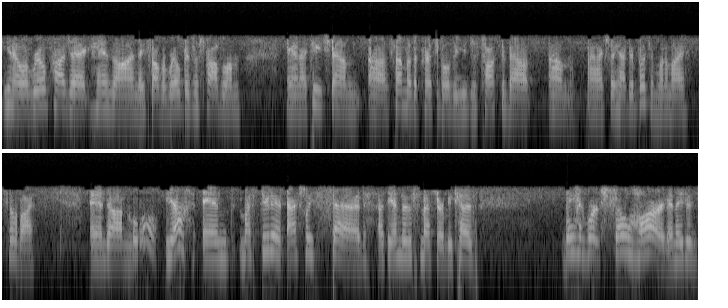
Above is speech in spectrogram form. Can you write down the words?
you know, a real project, hands-on. They solve a real business problem, and I teach them uh, some of the principles that you just talked about. Um, I actually have your book in one of my syllabi, and um, Cool. yeah, and my student actually said at the end of the semester because they had worked so hard and they did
